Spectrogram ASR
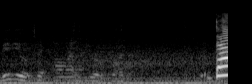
Video say I like your brother. Да.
